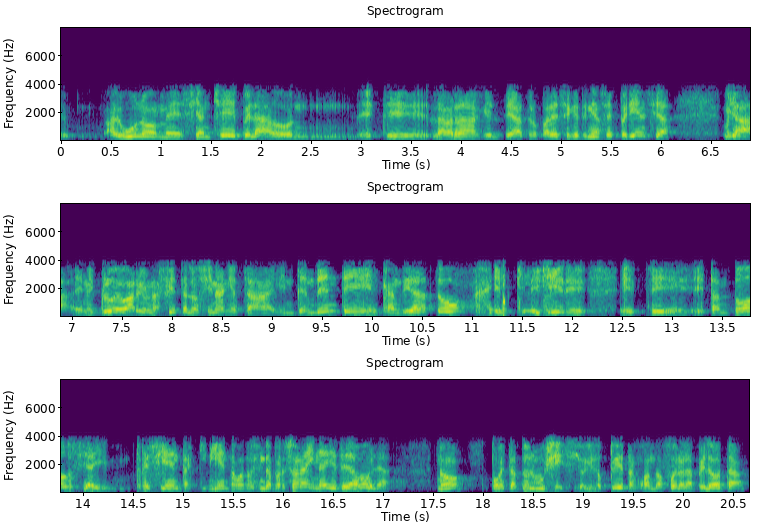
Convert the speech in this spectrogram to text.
eh, algunos me decían, che, pelado, este, la verdad que el teatro parece que tenías experiencia. Mirá, en el club de barrio, en la fiesta de los 100 años, está el intendente, el candidato, el que le quiere, este, están todos y hay 300, 500, 400 personas y nadie te da bola, ¿no? Porque está todo el bullicio y los pibes están jugando afuera la pelota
